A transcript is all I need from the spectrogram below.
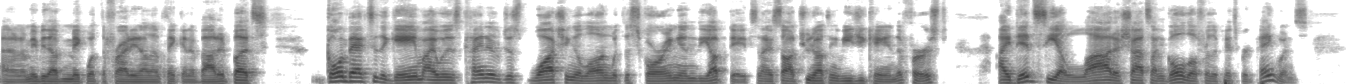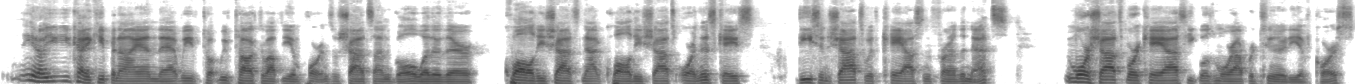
I don't know maybe that would make what the Friday now that I'm thinking about it, but going back to the game, I was kind of just watching along with the scoring and the updates, and I saw two nothing VGK in the first. I did see a lot of shots on goal though for the Pittsburgh Penguins you know, you, you kind of keep an eye on that. We've t- we've talked about the importance of shots on goal, whether they're quality shots, not quality shots, or in this case, decent shots with chaos in front of the nets. More shots, more chaos equals more opportunity, of course.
